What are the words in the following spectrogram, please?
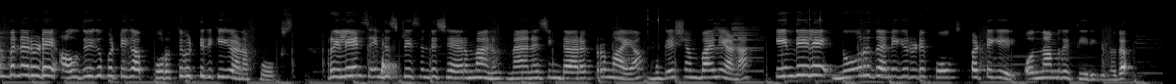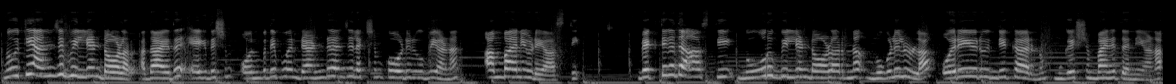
സമ്പന്നരുടെ ഔദ്യോഗിക പട്ടിക പുറത്തുവിട്ടിരിക്കുകയാണ് ഫോക്സ് റിലയൻസ് ഇൻഡസ്ട്രീസിന്റെ ചെയർമാനും മാനേജിംഗ് ഡയറക്ടറുമായ മുകേഷ് അംബാനിയാണ് ഇന്ത്യയിലെ നൂറ് ധനികരുടെ ഫോക്സ് പട്ടികയിൽ ഒന്നാമതെത്തിയിരിക്കുന്നത്. നൂറ്റി അഞ്ച് ബില്യൺ ഡോളർ അതായത് ഏകദേശം ഒൻപത് പോയിന്റ് രണ്ട് അഞ്ച് ലക്ഷം കോടി രൂപയാണ് അംബാനിയുടെ ആസ്തി. വ്യക്തിഗത ആസ്തി നൂറ് ബില്യൺ ഡോളറിന് മുകളിലുള്ള ഒരേയൊരു ഇന്ത്യക്കാരനും മുകേഷ് അംബാനി തന്നെയാണ്.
